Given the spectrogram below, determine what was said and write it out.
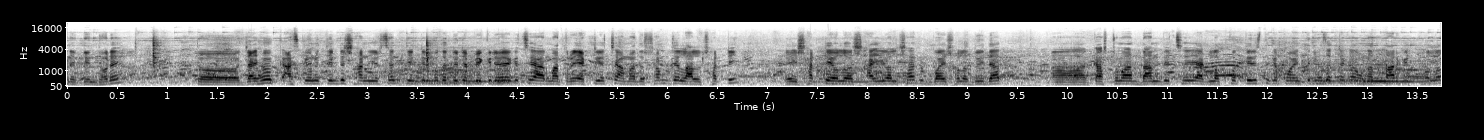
অনেক দিন ধরে। তো যাই হোক, আজকে উনি তিনটে সার নিয়েছেন। তিনটির মধ্যে দুটো বিক্রি হয়ে গেছে আর মাত্র একটি হচ্ছে আমাদের সামনে যে লাল সারটি। এই সারটি হলো সাইওয়াল সার, বয়স হলো দুই দাঁত। আর কাস্টমার দাম দিচ্ছে এক লক্ষ তিরিশ থেকে পঁয়ত্রিশ হাজার টাকা। ওনার টার্গেট হলো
